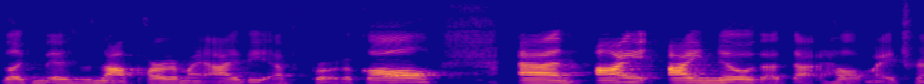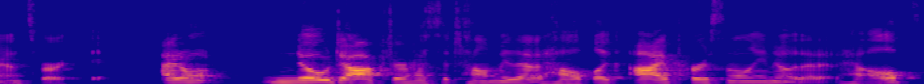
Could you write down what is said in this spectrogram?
like it was not part of my IVF protocol and I I know that that helped my transfer. I don't no doctor has to tell me that it helped. Like I personally know that it helped,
